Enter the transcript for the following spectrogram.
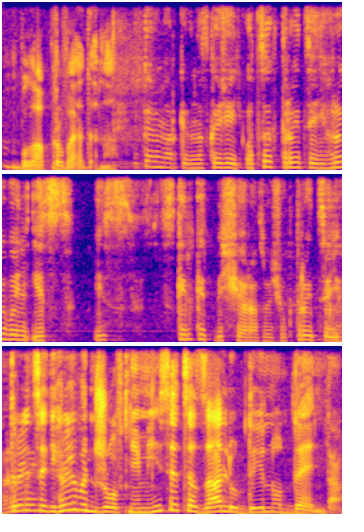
була проведена. Вікторія Марківна, скажіть, оцих 30 гривень із, із скільки ще разочок? 30 гривень? 30 гривень жовтня місяця за людину день. Так.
